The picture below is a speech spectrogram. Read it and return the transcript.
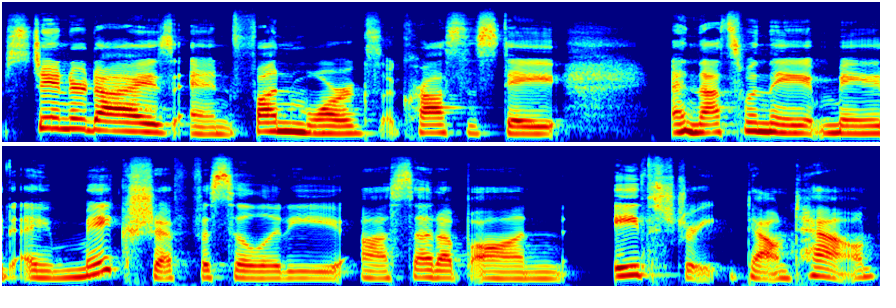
standardize and fund morgues across the state. And that's when they made a makeshift facility uh, set up on 8th Street downtown.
